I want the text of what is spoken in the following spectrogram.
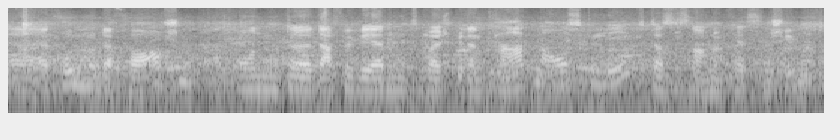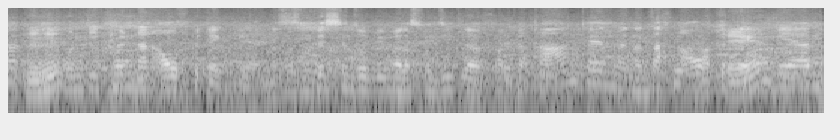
äh, erkunden und erforschen. Und äh, dafür werden zum Beispiel dann Karten ausgelegt, das ist nach einem festen Schema Mhm. und die können dann aufgedeckt werden. Das ist ein bisschen so, wie wir das von Siedler von Katan kennen, wenn dann Sachen aufgedeckt werden.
